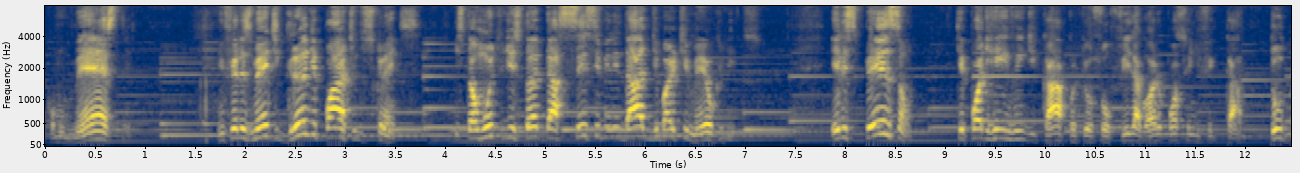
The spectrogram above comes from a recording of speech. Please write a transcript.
como Mestre. Infelizmente, grande parte dos crentes estão muito distantes da sensibilidade de Bartimeu, queridos. Eles pensam que pode reivindicar, porque eu sou filho, agora eu posso reivindicar tudo.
